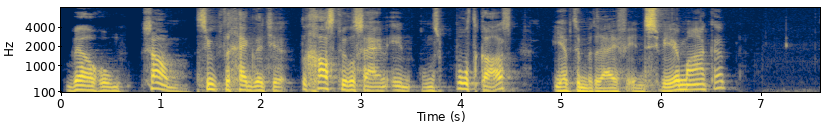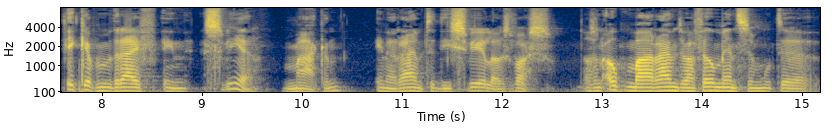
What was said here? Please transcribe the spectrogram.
Welkom Sam. Super te gek dat je de gast wil zijn in onze podcast. Je hebt een bedrijf in sfeer maken. Ik heb een bedrijf in sfeer maken in een ruimte die sfeerloos was. Dat is een openbare ruimte waar veel mensen moeten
